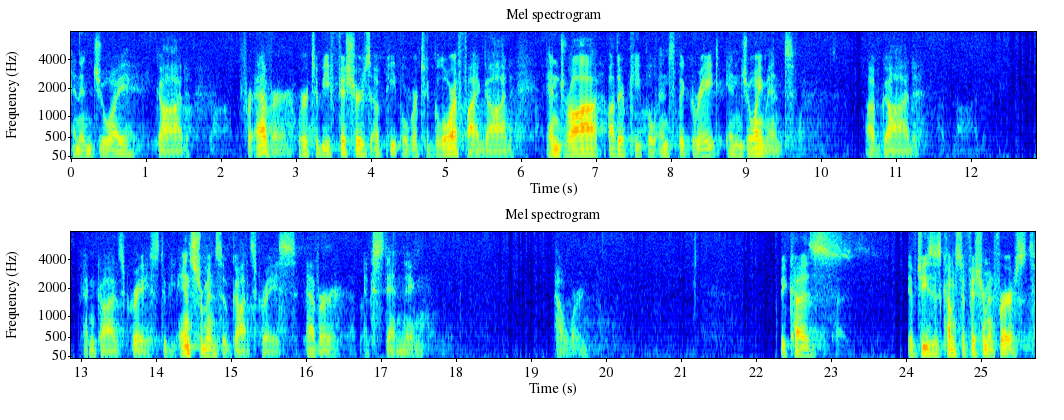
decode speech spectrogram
and enjoy God forever. We're to be fishers of people. We're to glorify God and draw other people into the great enjoyment of God and God's grace, to be instruments of God's grace, ever extending outward. Because if Jesus comes to fishermen first,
